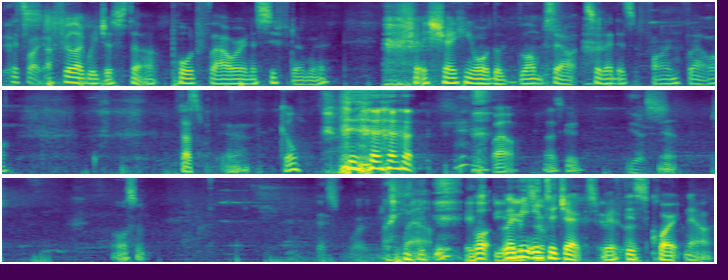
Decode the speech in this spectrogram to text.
That's It's like I feel like we just uh, poured flour in a sifter and we're sh- shaking all the lumps out so that it's a fine flour. That's uh, cool. wow, that's good. yes, Yeah. Awesome. that's what my Wow. well, let me interject with this quote now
